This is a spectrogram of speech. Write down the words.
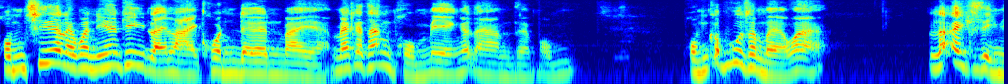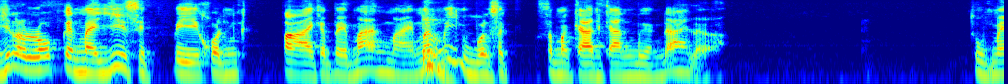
ผมเชื่อเลยวันนี้ที่หลาย ๆ คนเดินไปอะแม้กระทั่งผมเองก็ตาม แต่ผม ผมก็พูดเสมอว่า แล้วไอ้สิ่งที่เราลบกันมา20ปีคนตายกันไปมากมาย มันไม่อยู่บนสสมการการเมืองได้เหรอ ถูกไหม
